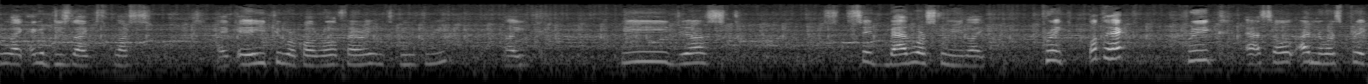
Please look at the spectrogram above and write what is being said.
Like, I get dislikes plus, like, a YouTuber called Roll Fairy, it's me. Like, he just said bad words to me, like, prick. What the heck? Prick, asshole, I what's prick.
